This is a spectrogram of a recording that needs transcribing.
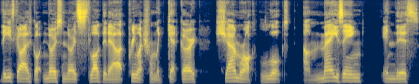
These guys got nose to nose, slugged it out pretty much from the get go. Shamrock looked amazing in this,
